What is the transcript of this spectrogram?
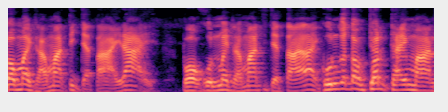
ก็ไม่สามารถที่จะตายได้ พอคุณไม่สามารถที่จะตายได้ คุณก็ต้องชดใช้มัน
